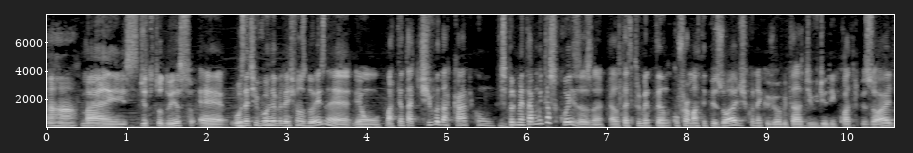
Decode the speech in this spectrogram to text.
Aham. Mas, dito tudo isso, é, o Resident Evil Revelations 2, né, é um- uma tentativa da Capcom de experimentar muitas coisas, né? Ela tá experimentando com formato episódico, né, que o jogo tá dividido em quatro episódios.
